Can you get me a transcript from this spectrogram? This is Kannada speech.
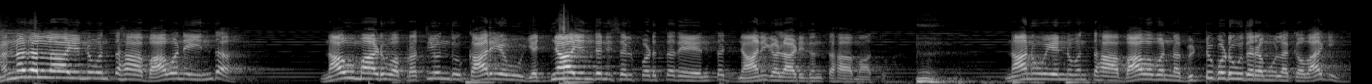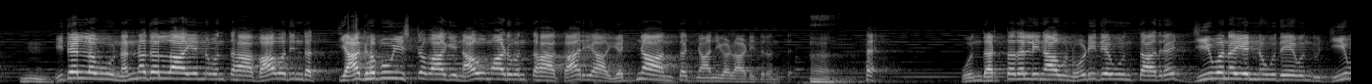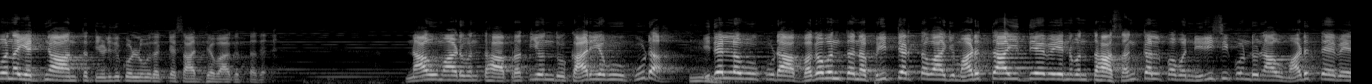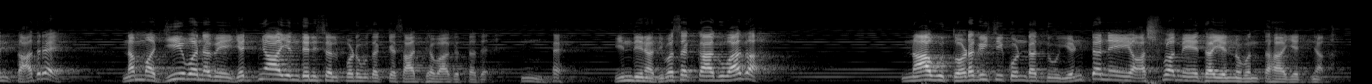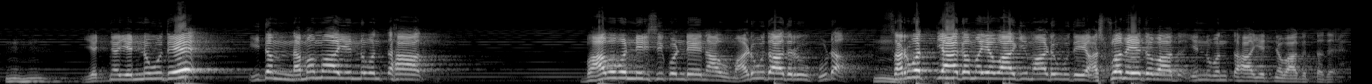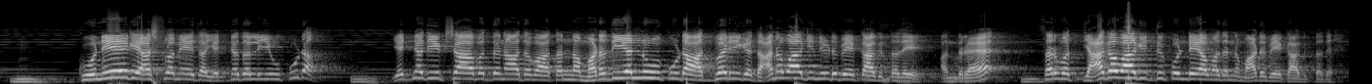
ನನ್ನದಲ್ಲ ಎನ್ನುವಂತಹ ಭಾವನೆಯಿಂದ ನಾವು ಮಾಡುವ ಪ್ರತಿಯೊಂದು ಕಾರ್ಯವು ಯಜ್ಞ ಎಂದೆನಿಸಲ್ಪಡುತ್ತದೆ ಅಂತ ಜ್ಞಾನಿಗಳಾಡಿದಂತಹ ಮಾತು. ನಾನು ಎನ್ನುವಂತಹ ಭಾವವನ್ನು ಬಿಟ್ಟುಕೊಡುವುದರ ಮೂಲಕವಾಗಿ ಇದೆಲ್ಲವೂ ನನ್ನದಲ್ಲ ಎನ್ನುವಂತಹ ಭಾವದಿಂದ ತ್ಯಾಗಭೂ ಇಷ್ಟವಾಗಿ ನಾವು ಮಾಡುವಂತಹ ಕಾರ್ಯ ಯಜ್ಞ ಅಂತ ಜ್ಞಾನಿಗಳಾಡಿದ್ರಂತೆ. ಒಂದರ್ಥದಲ್ಲಿ ನಾವು ನೋಡಿದೆವು ಅಂತಾದರೆ ಜೀವನ ಎನ್ನುವುದೇ ಒಂದು ಜೀವನ ಯಜ್ಞ ಅಂತ ತಿಳಿದುಕೊಳ್ಳುವುದಕ್ಕೆ ಸಾಧ್ಯವಾಗುತ್ತದೆ. ನಾವು ಮಾಡುವಂತಹ ಪ್ರತಿಯೊಂದು ಕಾರ್ಯವೂ ಕೂಡ ಇದೆಲ್ಲವೂ ಕೂಡ ಭಗವಂತನ ಪ್ರೀತ್ಯರ್ಥವಾಗಿ ಮಾಡುತ್ತಾ ಇದ್ದೇವೆ ಎನ್ನುವಂತಹ ಸಂಕಲ್ಪವನ್ನು ಇರಿಸಿಕೊಂಡು ನಾವು ಮಾಡುತ್ತೇವೆ ಅಂತಾದರೆ ನಮ್ಮ ಜೀವನವೇ ಯಜ್ಞ ಎಂದೆನಿಸಲ್ಪಡುವುದಕ್ಕೆ ಸಾಧ್ಯವಾಗುತ್ತದೆ. ಇಂದಿನ ದಿವಸಕ್ಕಾಗುವಾಗ ನಾವು ತೊಡಗಿಸಿಕೊಂಡದ್ದು ಎಂಟನೆಯ ಅಶ್ವಮೇಧ ಎನ್ನುವಂತಹ ಯಜ್ಞ. ಯಜ್ಞ ಎನ್ನುವುದೇ ಇದಂ ನಮಮ ಎನ್ನುವಂತಹ ಭಾವವನ್ನಿರಿಸಿಕೊಂಡೇ ನಾವು ಮಾಡುವುದಾದರೂ ಕೂಡ ಸರ್ವತ್ಯಾಗಮಯವಾಗಿ ಮಾಡುವುದೇ ಅಶ್ವಮೇಧವಾದ ಎನ್ನುವಂತಹ ಯಜ್ಞವಾಗುತ್ತದೆ. ಕೊನೆಗೆ ಅಶ್ವಮೇಧ ಯಜ್ಞದಲ್ಲಿಯೂ ಕೂಡ ಯಜ್ಞ ದೀಕ್ಷಾಬದ್ಧನಾದವ ತನ್ನ ಮಡದಿಯನ್ನೂ ಕೂಡ ಅಧ್ವರಿಗೆ ದಾನವಾಗಿ ನೀಡಬೇಕಾಗುತ್ತದೆ. ಅಂದರೆ ಸರ್ವ ತ್ಯಾಗವಾಗಿದ್ದುಕೊಂಡೇ ಅವನನ್ನು ಮಾಡಬೇಕಾಗುತ್ತದೆ.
